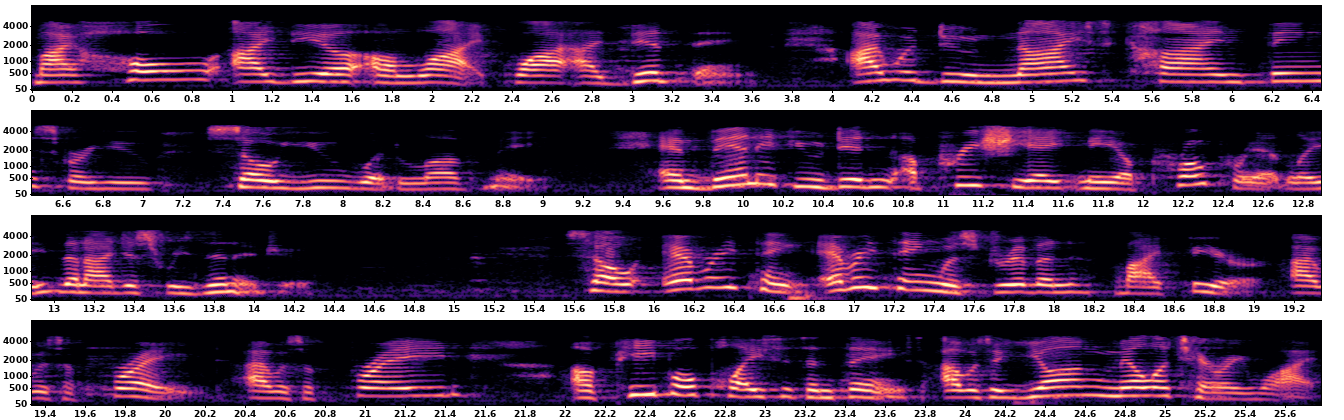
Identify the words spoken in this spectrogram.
My whole idea on life, why I did things, I would do nice, kind things for you so you would love me. And then if you didn't appreciate me appropriately, then I just resented you. So everything, everything was driven by fear. I was afraid. I was afraid of people, places, and things. I was a young military wife.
